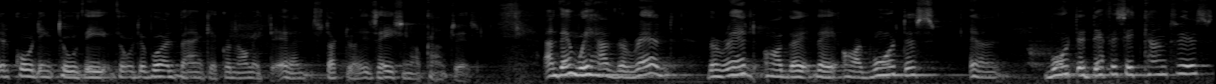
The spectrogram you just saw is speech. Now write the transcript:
according to the, the, the World Bank economic and uh, structuralization of countries. And then we have the red. The red are the, they are water, uh, water deficit countries,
